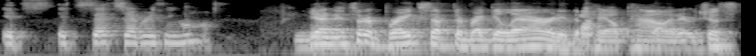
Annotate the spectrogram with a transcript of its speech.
it's it sets everything off. you Yeah, know? and it sort of breaks up the regularity, the Yeah. pale palette. It just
